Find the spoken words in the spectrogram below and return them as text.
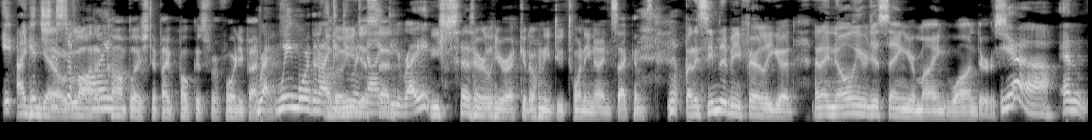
it, I can it's get just a lot fine, accomplished if I focus for 45 Right, minutes. way more than I Although could do in 90, said- right? You said earlier I could only do 29 seconds, No. but it seemed to be fairly good. And I know you're just saying your mind wanders. Yeah. And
